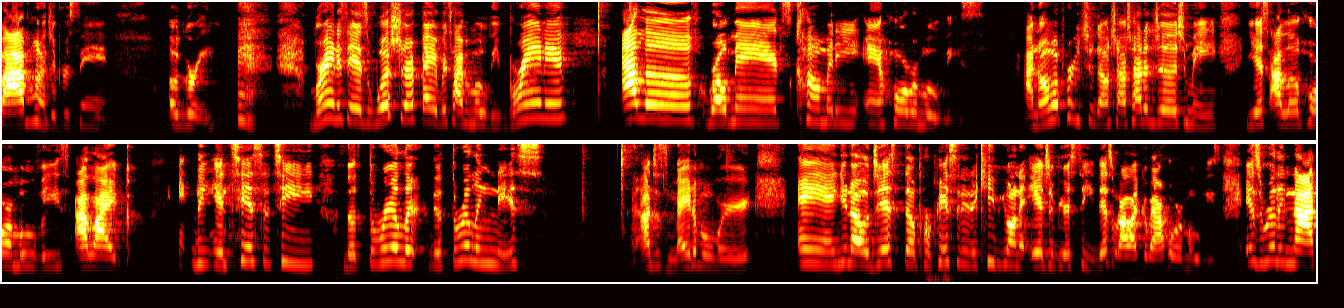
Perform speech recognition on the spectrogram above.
500% agree. Brandon says, "What's your favorite type of movie?" Brandon, I love romance, comedy, and horror movies. I know I'm a preacher. Don't y'all try to judge me. Yes, I love horror movies. I like the intensity, the thriller, the thrillingness. I just made up a word. And, you know, just the propensity to keep you on the edge of your seat. That's what I like about horror movies. It's really not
